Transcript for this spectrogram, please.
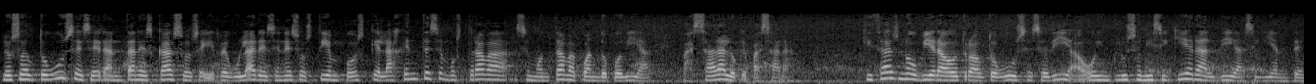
Los autobuses eran tan escasos e irregulares en esos tiempos que la gente se mostraba, se montaba cuando podía, pasara lo que pasara. Quizás no hubiera otro autobús ese día o incluso ni siquiera al día siguiente.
